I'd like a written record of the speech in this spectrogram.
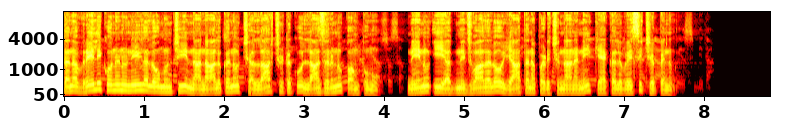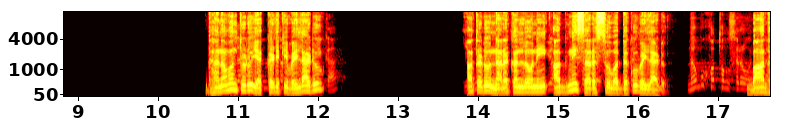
తన వ్రేలికొనను నీళ్ళలో ముంచి నా నాలుకను చల్లార్చుటకు లాజరును పంపుము. నేను ఈ అగ్నిజ్వాలలో యాతన పడుచున్నానని కేకలు వేసి చెప్పెను. ధనవంతుడు ఎక్కడికి వెళ్ళాడు? అతడు నరకంలోని అగ్ని సరస్సు వద్దకు వెళ్ళాడు. బాధ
